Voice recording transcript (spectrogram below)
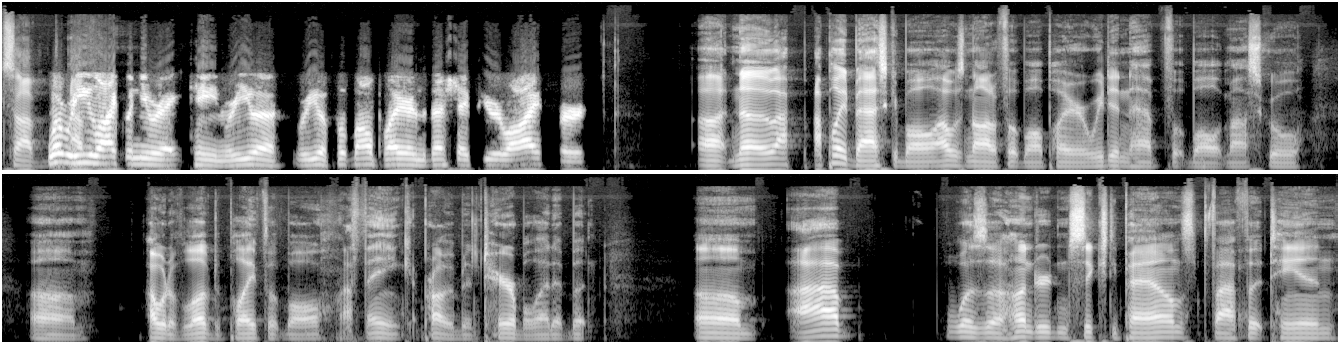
so I've, What were I've- you like when you were 18? Were you a were you a football player in the best shape of your life, or Uh, no, I, I played basketball. I was not a football player. We didn't have football at my school. Um, I would have loved to play football. I think I probably been terrible at it, but um, I was a hundred and sixty pounds, five foot ten,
